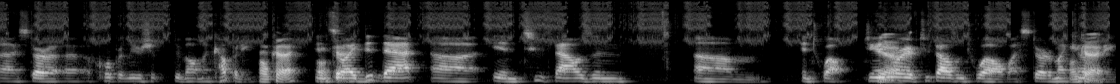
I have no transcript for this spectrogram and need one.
I start a, a corporate leadership development company. Okay. And okay. so I did that uh, in 2012. January of 2012, I started my Okay.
